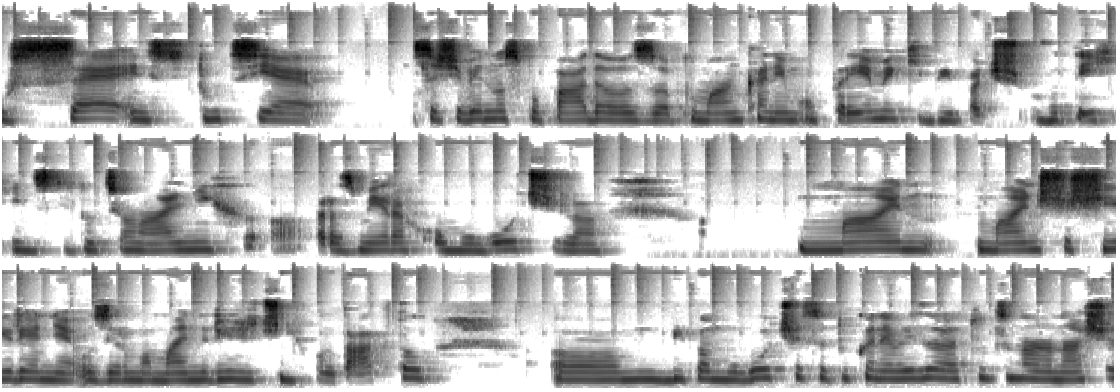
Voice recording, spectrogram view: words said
vse institucije se še vedno spopadajo z pomankanjem opreme, ki bi pač v teh institucionalnih uh, razmerah omogočila. Manj, manjše širjenje, oziroma manj rizičnih kontaktov, Um, bi pa mogoče se tukaj navezala tudi na naše,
